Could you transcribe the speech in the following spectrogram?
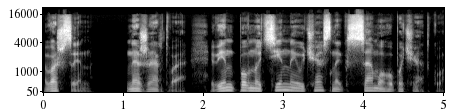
ваш син, не жертва, він повноцінний учасник з самого початку.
